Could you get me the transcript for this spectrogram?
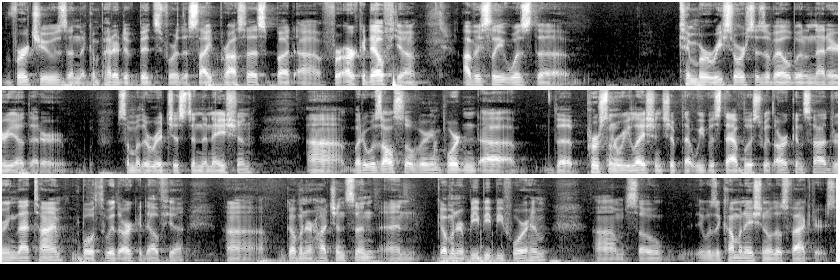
virtues and the competitive bids for the site process. But uh, for Arkadelphia, obviously it was the timber resources available in that area that are some of the richest in the nation. Uh, but it was also very important uh, the personal relationship that we've established with Arkansas during that time, both with Arkadelphia, uh, Governor Hutchinson, and Governor Beebe before him. Um, so it was a combination of those factors.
